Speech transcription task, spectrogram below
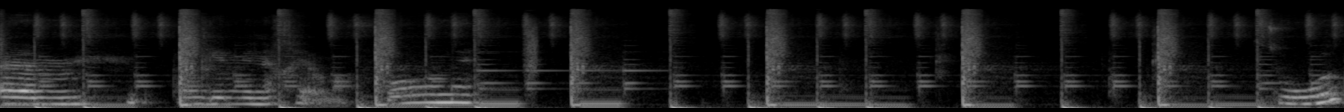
Ähm, dann gehen wir nachher nach vorne. So,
